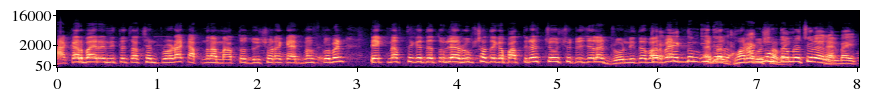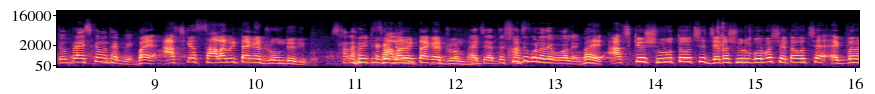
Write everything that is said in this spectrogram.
ঢাকার বাইরে নিতে চাচ্ছেন প্রোডাক্ট আপনারা মাত্র দুইশো টাকা অ্যাডভান্স করবেন। টেকনাফ থেকে তেতুলিয়া রূপসা থেকে পাত্রিয়া চৌষট্টি জেলায় ড্রোন নিতে পারবেন। একদম ঈদের ঘরে বসে আমরা চলে এলাম। হ্যাঁ। ভাই তো প্রাইস কেমন থাকবে? ভাই আজকে সালামির টাকায় ড্রোন দিয়ে দিব। সালামি টাকা সালামির টাকায় ড্রোন ভাই। আচ্ছা তো শুধু কোনে দেখব বলেন। ভাই আজকে শুরুতে হচ্ছে যেটা শুরু করবে সেটা হচ্ছে একবারে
